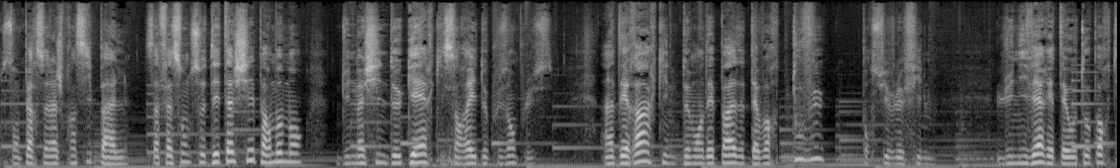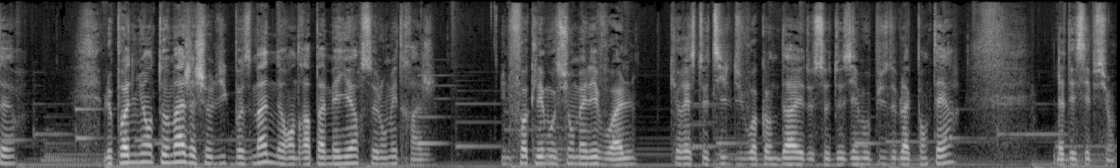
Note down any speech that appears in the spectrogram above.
son personnage principal, sa façon de se détacher par moments d'une machine de guerre qui s'enraye de plus en plus. Un des rares qui ne demandait pas d'avoir tout vu pour suivre le film. L'univers était autoporteur. Le poignant hommage à Chadwick Boseman ne rendra pas meilleur ce long métrage. Une fois que l'émotion met les voiles, que reste-t-il du Wakanda et de ce deuxième opus de Black Panther? La déception.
